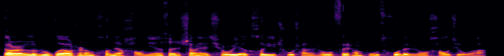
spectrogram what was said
当然了，如果要是能碰见好年份，上叶丘也可以出产出非常不错的这种好酒啊。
